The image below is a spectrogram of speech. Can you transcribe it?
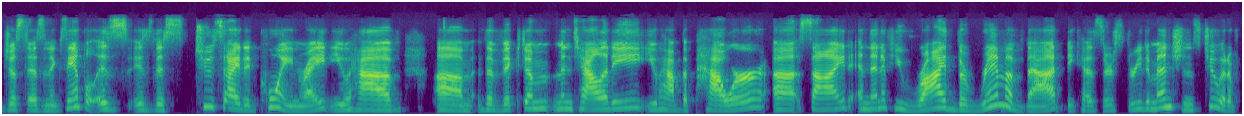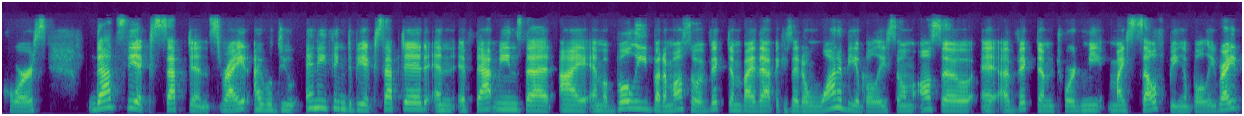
just as an example is is this two-sided coin right? You have um, the victim mentality you have the power uh, side and then if you ride the rim of that because there's three dimensions to it of course that's the acceptance right? I will do anything to be accepted and if that means that i am a bully but i'm also a victim by that because i don't want to be a bully so i'm also a, a victim toward me myself being a bully right?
